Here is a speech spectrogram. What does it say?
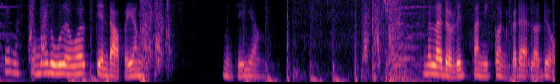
ใช่ไหมยังไม่รู้เลยว่าเปลี่ยนดาบไปยัง เหมือนจะยัง ไม่เป็นไรเดี๋ยวเล่นตานนี้ก่อนก็ได้แล้วเดี๋ยว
